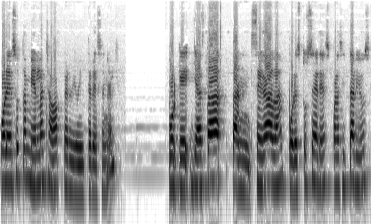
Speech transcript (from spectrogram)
por eso también la chava perdió interés en él, porque ya está tan cegada por estos seres parasitarios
